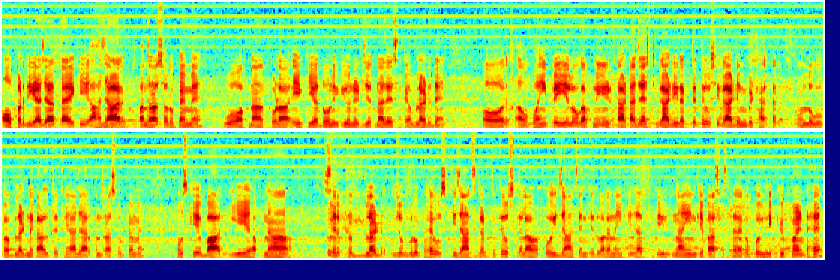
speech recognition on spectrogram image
ऑफ़र दिया जाता है कि हज़ार पंद्रह सौ रुपये में वो अपना थोड़ा एक या दो यूनिट जितना दे सकें ब्लड दें। और वहीं पे ये लोग अपनी टाटा जेस्ट गाड़ी रखते थे, उसी गाड़ी में बिठाकर उन लोगों का ब्लड निकालते थे हज़ार पंद्रह सौ रुपये में। उसके बाद ये अपना सिर्फ़ ब्लड जो ग्रुप है, उसकी जाँच करते थे। उसके अलावा कोई जाँच इनके द्वारा नहीं की जाती थी, ना ही इनके पास इस तरह का कोई इक्विपमेंट है।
